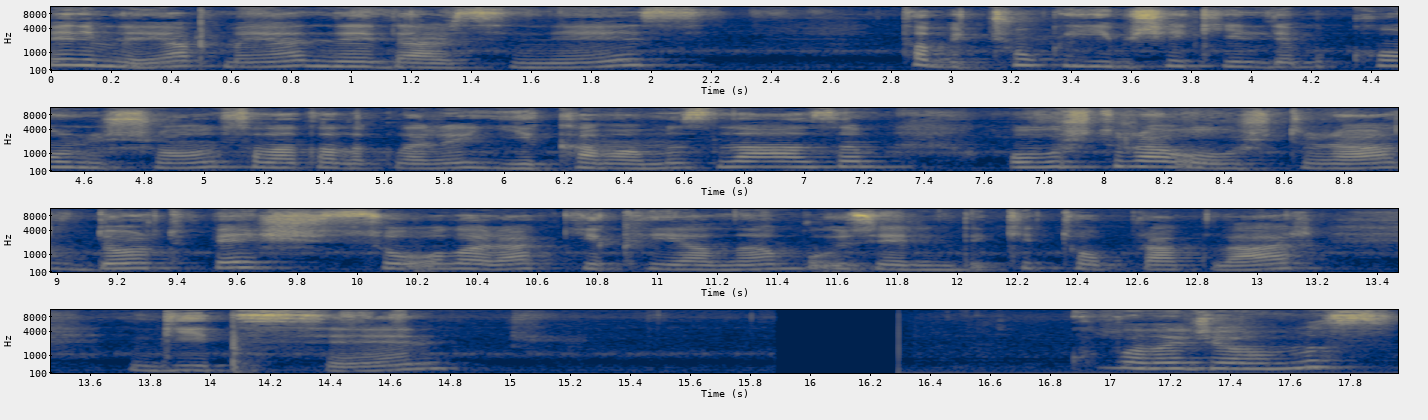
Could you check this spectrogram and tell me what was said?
Benimle yapmaya ne dersiniz? Tabii çok iyi bir şekilde bu kornişon salatalıkları yıkamamız lazım. Ovuştura ovuştura 4-5 su olarak yıkayalım. Bu üzerindeki topraklar gitsin. Kullanacağımız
